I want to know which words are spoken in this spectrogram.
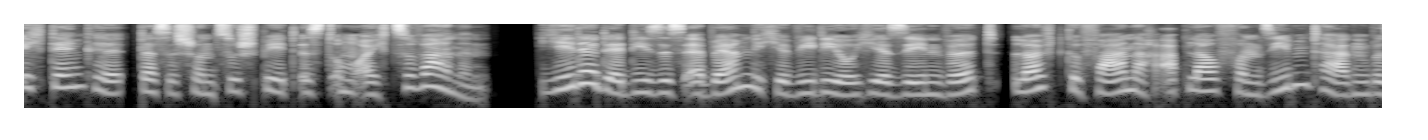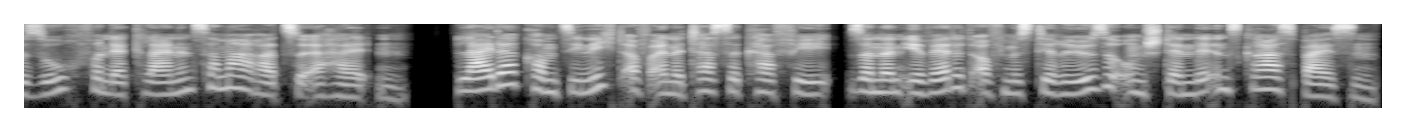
Ich denke, dass es schon zu spät ist, um euch zu warnen. Jeder, der dieses erbärmliche Video hier sehen wird, läuft Gefahr, nach Ablauf von sieben Tagen Besuch von der kleinen Samara zu erhalten. Leider kommt sie nicht auf eine Tasse Kaffee, sondern ihr werdet auf mysteriöse Umstände ins Gras beißen.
